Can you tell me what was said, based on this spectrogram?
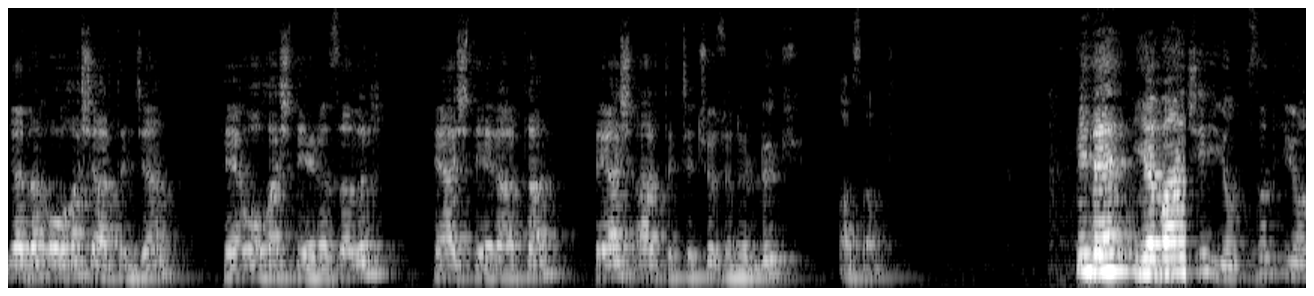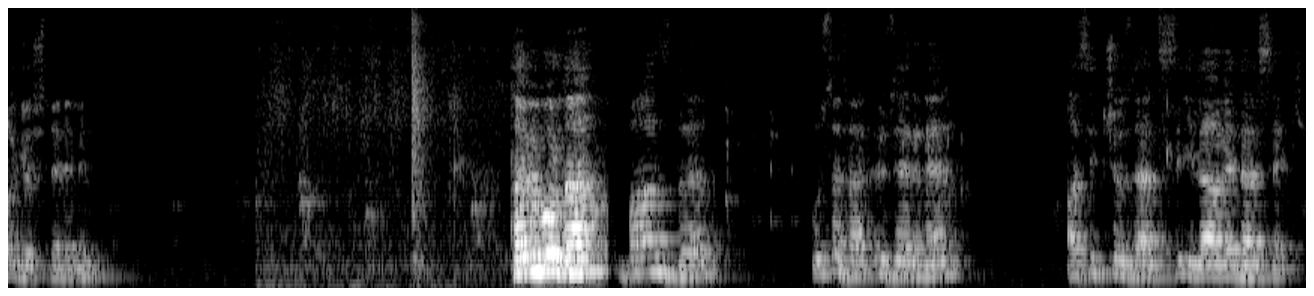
Ya da OH artınca POH değeri azalır, pH değeri artar. pH arttıkça çözünürlük azaldı. Bir de yabancı iyon, zıt iyonu gösterelim. Tabi burada bazı bu sefer üzerine asit çözeltisi ilave edersek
